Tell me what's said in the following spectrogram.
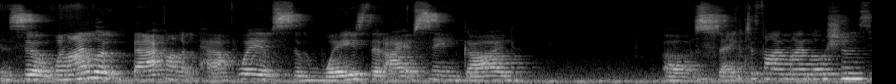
And so when I look back on a pathway of some ways that I have seen God uh, sanctify my emotions,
